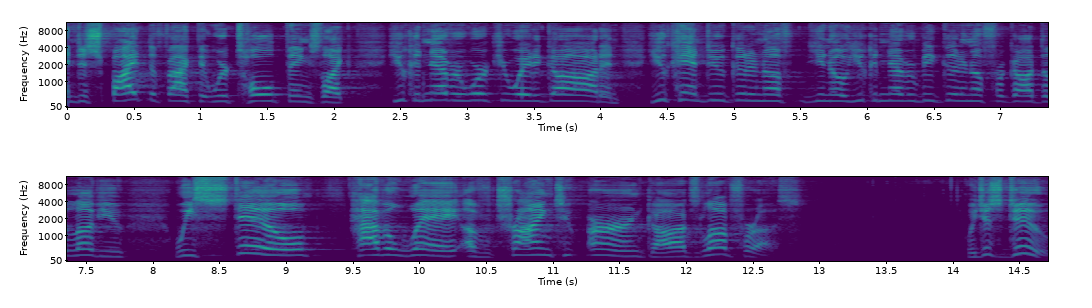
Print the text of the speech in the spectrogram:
And despite the fact that we're told things like, you could never work your way to God and you can't do good enough, you know, you can never be good enough for God to love you, we still have a way of trying to earn God's love for us. We just do.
